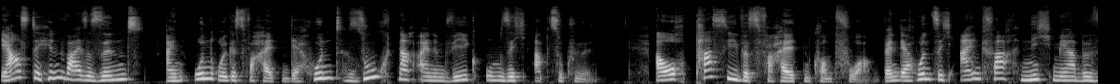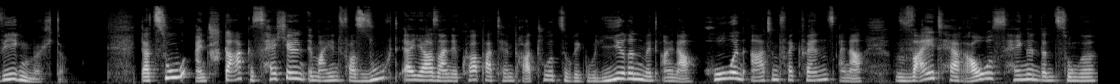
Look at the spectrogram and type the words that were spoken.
Erste Hinweise sind ein unruhiges Verhalten. Der Hund sucht nach einem Weg, um sich abzukühlen. Auch passives Verhalten kommt vor, wenn der Hund sich einfach nicht mehr bewegen möchte. Dazu ein starkes Hecheln. Immerhin versucht er ja seine Körpertemperatur zu regulieren mit einer hohen Atemfrequenz, einer weit heraushängenden Zunge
